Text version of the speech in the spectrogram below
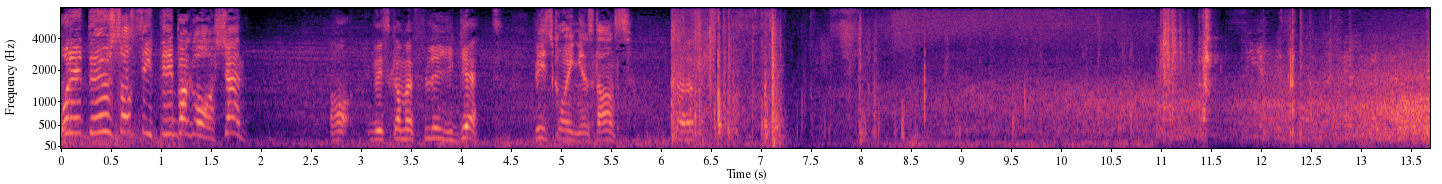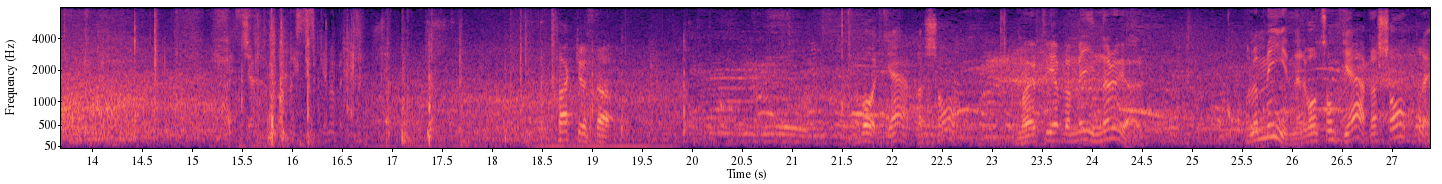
Och det är du som sitter i bagagen! Ja, vi ska med flyget. Vi ska ingenstans. Jävla väskorna vet du. Tack Gustav. Vad jävla tjat. Vad är det för jävla miner du gör? Vadå miner? Det var ett sånt jävla tjat på dig.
